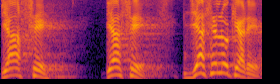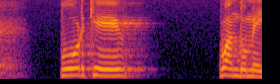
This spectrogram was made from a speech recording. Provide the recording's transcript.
Ya sé, ya sé, ya sé lo que haré. Porque cuando me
